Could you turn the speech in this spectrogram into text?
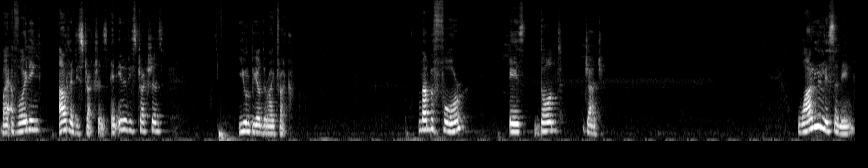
by avoiding outer distractions and inner distractions, you'll be on the right track. Number four is don't judge. While you're listening,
